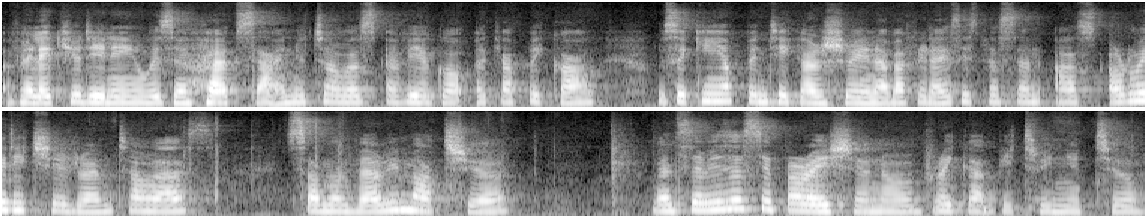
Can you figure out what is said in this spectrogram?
I feel like you're dealing with a earth sign, a Taurus, a Virgo, a Capricorn, with the King of Pentacles showing up, I feel like this person has already children, Taurus, someone very mature. But there is a separation or breakup between you two.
